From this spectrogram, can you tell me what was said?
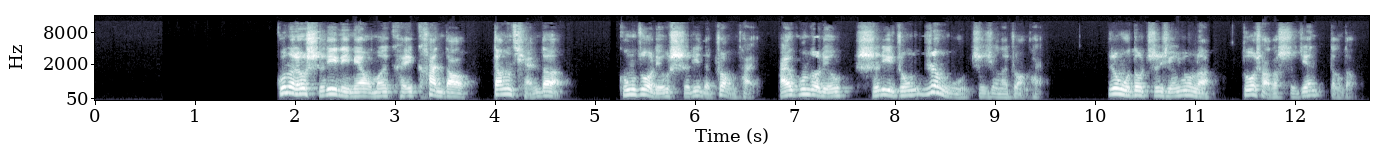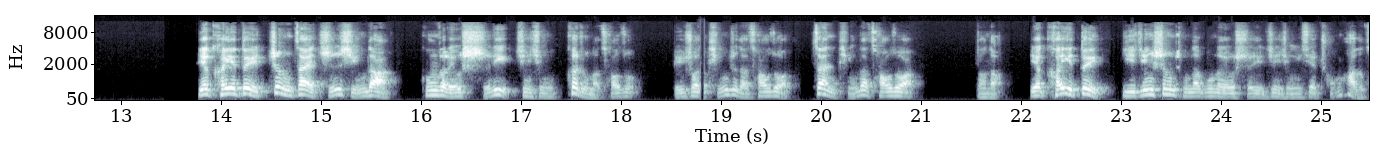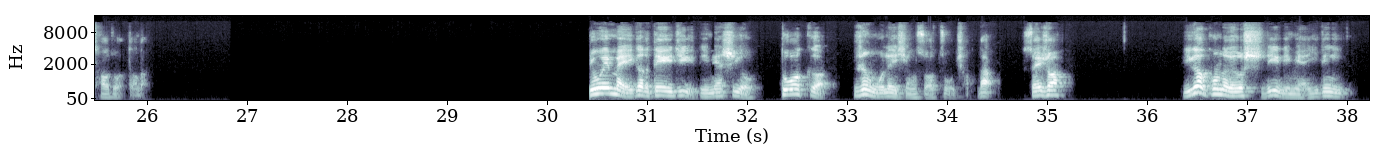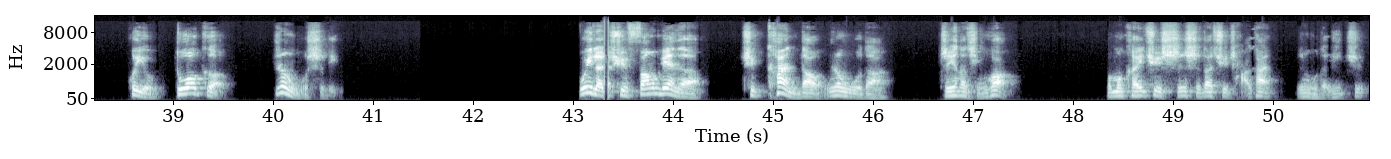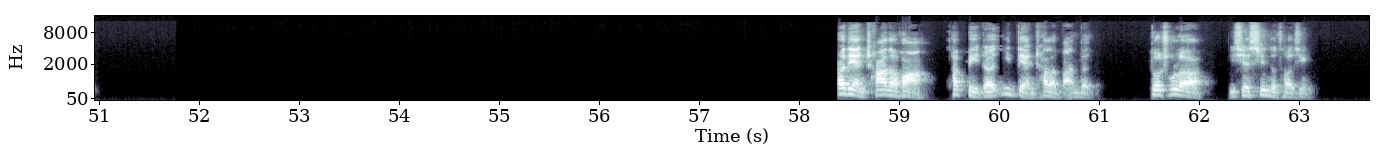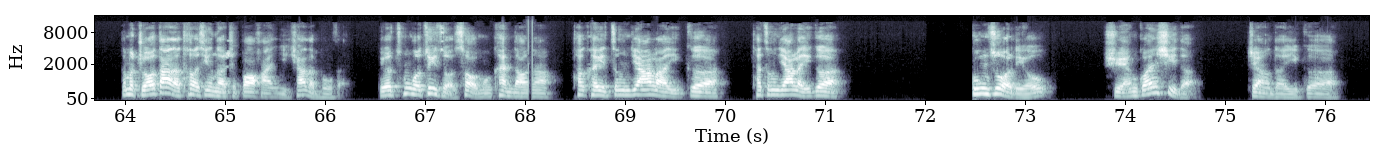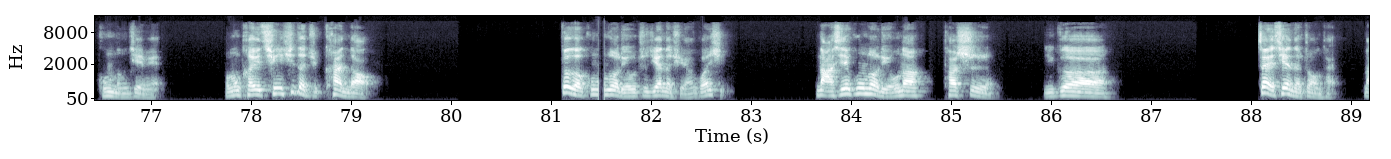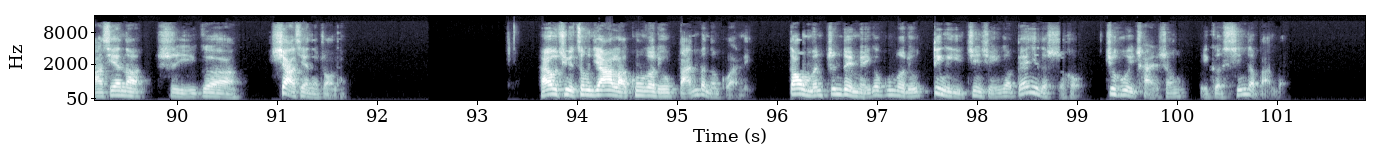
工作流实例里面，我们可以看到当前的工作流实例的状态，还有工作流实例中任务执行的状态。任务都执行用了多少的时间等等，也可以对正在执行的工作流实例进行各种的操作，比如说停止的操作、暂停的操作等等，也可以对已经生成的工作流实例进行一些重跑的操作等等。因为每一个的 DAG 里面是有多个任务类型所组成的，所以说一个工作流实例里面一定会有多个。任务实例，为了去方便的去看到任务的执行的情况，我们可以去实时的去查看任务的日志。二点叉的话，它比着一点叉的版本多出了一些新的特性。那么主要大的特性呢，是包含以下的部分，比如通过最左侧我们看到呢。它可以增加了一个，它增加了一个工作流血缘关系的这样的一个功能界面，我们可以清晰的去看到各个工作流之间的血缘关系，哪些工作流呢？它是一个在线的状态，哪些呢是一个下线的状态，还有去增加了工作流版本的管理。当我们针对每个工作流定义进行一个编辑的时候，就会产生一个新的版本，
